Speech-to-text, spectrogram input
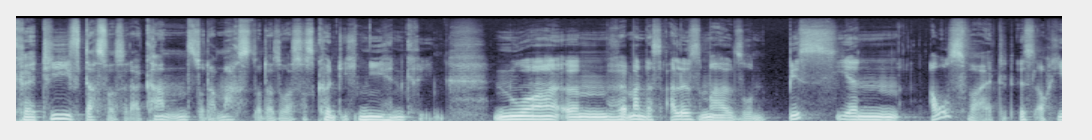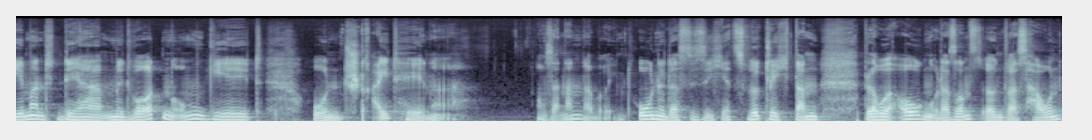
kreativ, das, was du da kannst oder machst oder sowas, das könnte ich nie hinkriegen. Nur ähm, wenn man das alles mal so ein bisschen ausweitet, ist auch jemand, der mit Worten umgeht und Streithähne auseinanderbringt, ohne dass sie sich jetzt wirklich dann blaue Augen oder sonst irgendwas hauen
